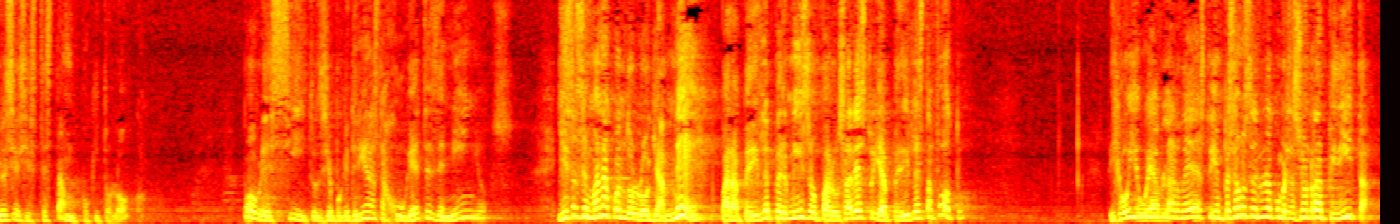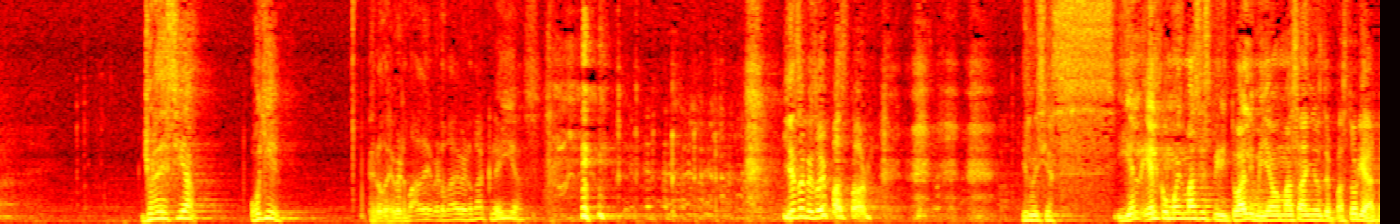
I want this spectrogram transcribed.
yo decía, si este está un poquito loco. Pobrecito, decía, porque tenía hasta juguetes de niños. Y esta semana cuando lo llamé para pedirle permiso para usar esto y a pedirle esta foto, dije, oye, voy a hablar de esto. Y empezamos a tener una conversación rapidita. Yo le decía, oye, pero de verdad, de verdad, de verdad creías. y eso que soy pastor. Y él me decía, y él, como es más espiritual y me lleva más años de pastorear,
